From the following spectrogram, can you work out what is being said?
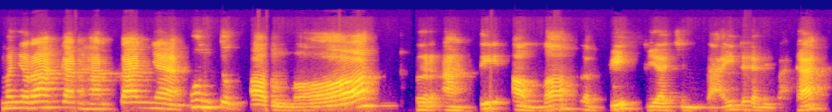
menyerahkan hartanya untuk Allah, berarti Allah lebih dia cintai daripada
